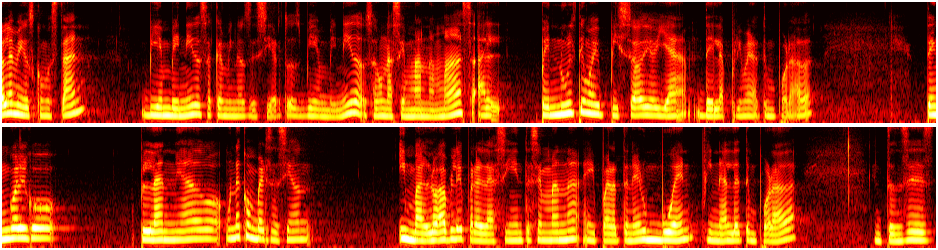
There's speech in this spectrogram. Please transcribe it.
Hola, amigos, ¿cómo están? Bienvenidos a Caminos Desiertos, bienvenidos a una semana más, al penúltimo episodio ya de la primera temporada. Tengo algo planeado, una conversación invaluable para la siguiente semana y para tener un buen final de temporada. Entonces,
